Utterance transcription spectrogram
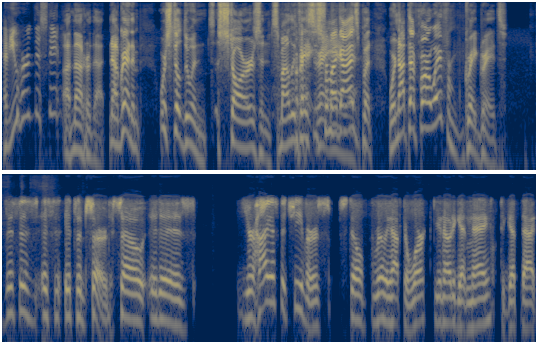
Have you heard this, Danny? I've not heard that. Now, granted, we're still doing stars and smiley Right, faces right, for my yeah, guys, yeah. but we're not that far away from great grades. this is it's it's absurd. So it is your highest achievers still really have to work, you know, to get an A, to get that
